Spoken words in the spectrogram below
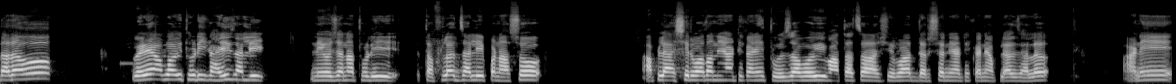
दादा हो. वेळेअभावी थोडी घाई झाली. नियोजनात थोडी तफलत झाली पण असो. आपल्या आशीर्वादाने या ठिकाणी तुळजाभवानी माताचा आशीर्वाद दर्शन या ठिकाणी आपल्याला झालं. आणि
